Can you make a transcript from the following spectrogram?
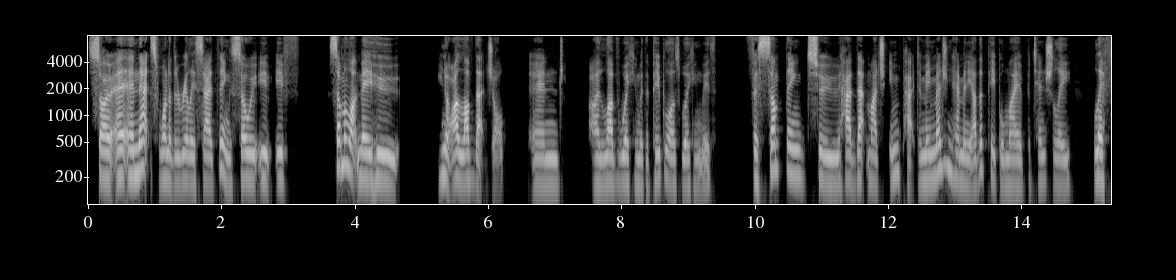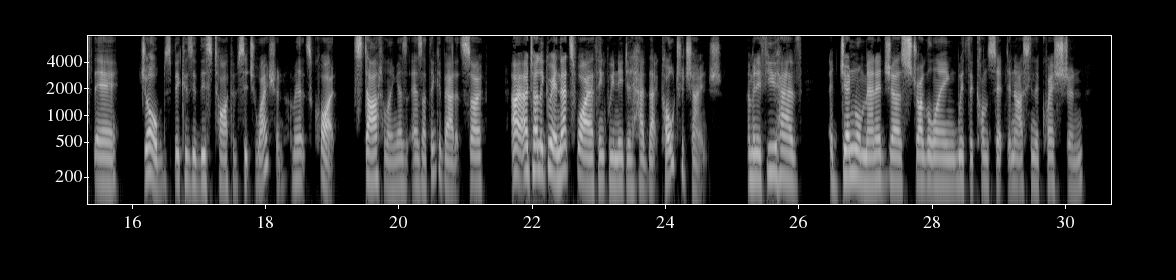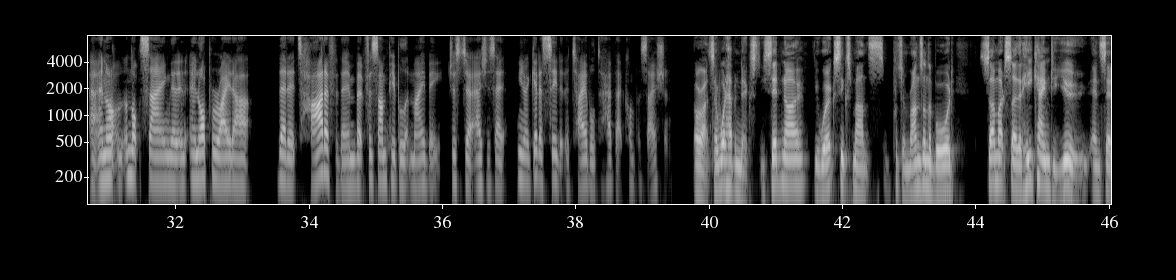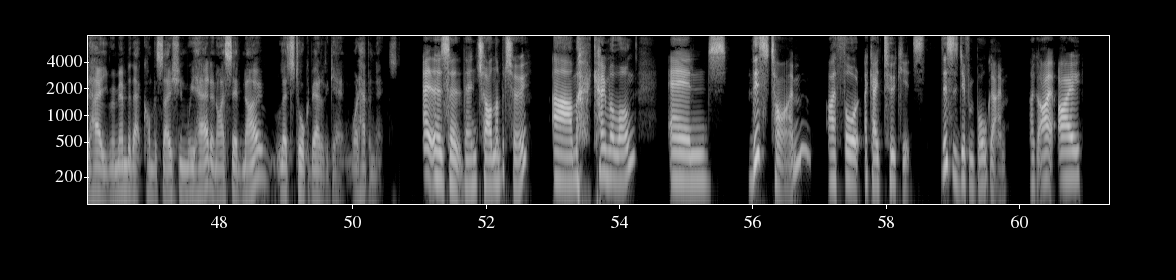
So, and, and that's one of the really sad things. So, if, if someone like me who, you know, I love that job and I love working with the people I was working with, for something to have that much impact, I mean, imagine how many other people may have potentially left their jobs because of this type of situation. I mean, it's quite startling as, as I think about it. So, I, I totally agree. And that's why I think we need to have that culture change. I mean, if you have a general manager struggling with the concept and asking the question, and I'm not saying that an, an operator that it's harder for them, but for some people it may be. Just to, as you say, you know, get a seat at the table to have that conversation. All right. So what happened next? You said no. You worked six months, put some runs on the board. So much so that he came to you and said, "Hey, remember that conversation we had?" And I said, "No. Let's talk about it again." What happened next? And so then, child number two um, came along, and this time I thought, okay, two kids. This is a different ball game. Like I, I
